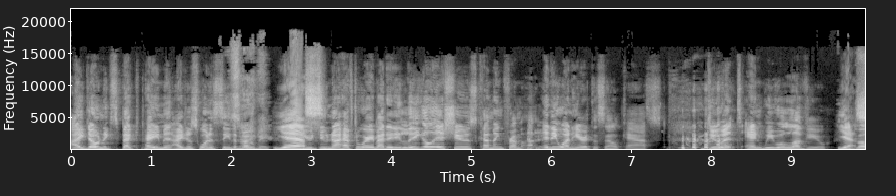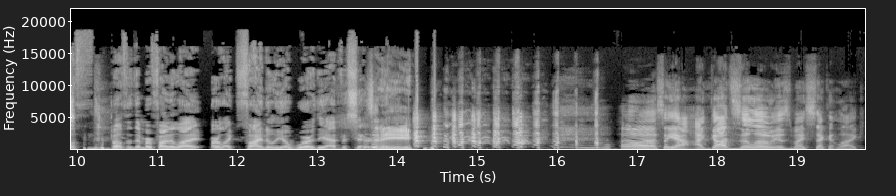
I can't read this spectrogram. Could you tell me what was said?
I don't expect payment. I just want to see the movie. Yes. You do not have to worry about any legal issues coming from uh, anyone here at the Cellcast. do it, and we will love you. Yes. Both both of them are finally like are like finally a worthy adversary. Uh, so yeah, I, Godzilla is my second like.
